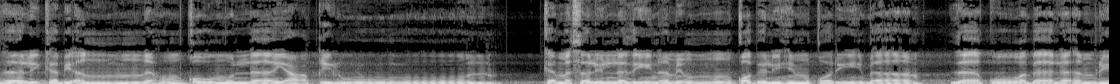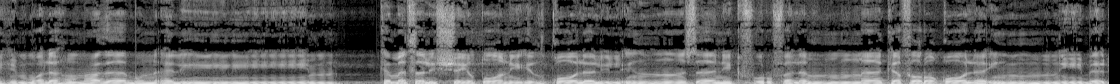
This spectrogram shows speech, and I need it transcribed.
ذلك بأنهم قوم لا يعقلون. كمثل الذين من قبلهم قريبا ذاقوا وبال أمرهم ولهم عذاب أليم. كمثل الشيطان إذ قال للإنسان اكفر فلما كفر قال إني بريء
